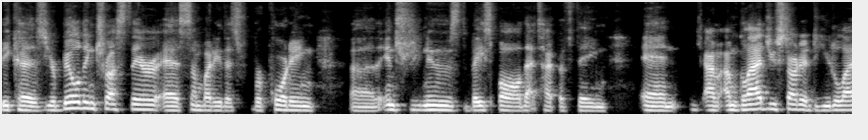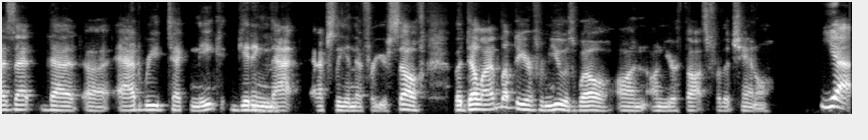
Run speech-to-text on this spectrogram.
Because you're building trust there as somebody that's reporting uh, the industry news, the baseball, that type of thing. And I'm, I'm glad you started to utilize that that uh, ad read technique, getting mm-hmm. that actually in there for yourself. But Della, I'd love to hear from you as well on on your thoughts for the channel. Yeah,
